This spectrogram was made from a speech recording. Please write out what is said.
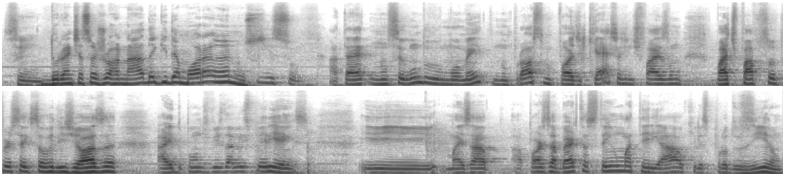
Sim. durante essa jornada que demora anos. Isso. Até num segundo momento, no próximo podcast, a gente faz um bate-papo sobre perseguição religiosa, aí do ponto de vista da minha experiência. E, mas a, a Portas Abertas tem um material que eles produziram,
